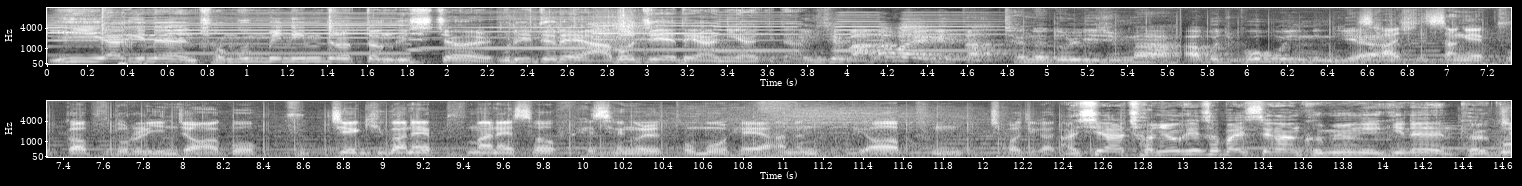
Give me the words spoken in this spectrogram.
이 이야기는 전 국민이 힘들었던 그 시절 우리들의 아버지에 대한 이야기다. 이제 말아봐야겠다 쟤네 놀리지 마 아버지 보고 있는 게야 사실상의 국가 부도를 인정하고 국제기관의 품 안에서 회생을 도모해야 하는 뼈아픈 처지가 아시아 전역에서 발생한 금융위기는 결국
